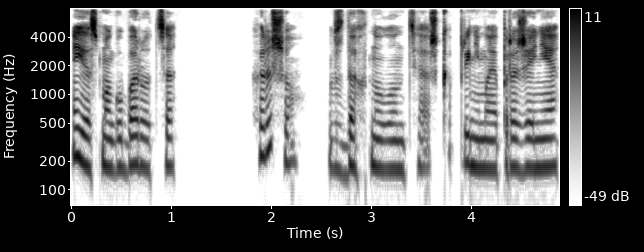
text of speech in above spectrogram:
Я смогу бороться». «Хорошо», — вздохнул он тяжко, принимая поражение.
